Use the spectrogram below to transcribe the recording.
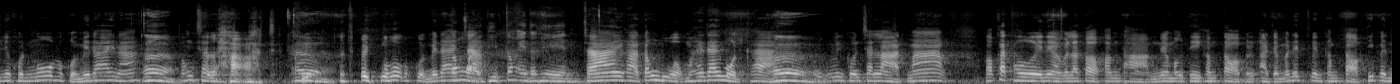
เนี่ยคนโง่ประกวดไม่ได้นะ เออ ต้องฉลาดเออ กระเทยโง่ประกวดไม่ได้ต้องไหวจ้ะพริบต้องเอนเตอร์เทน ใช่ค่ะ ต้องบวกมาให้ได้หมดค่ะเออ เป็นคนฉลาดมาก เพราะกระเทยเนี่ยเวลาตอบคำถามเนี่ยบางทีคำตอบมันอาจจะไม่ได้เป็นคำตอบที่เป็น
